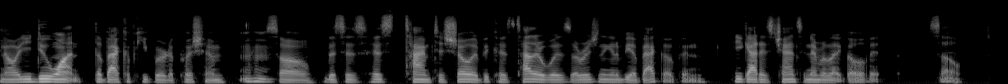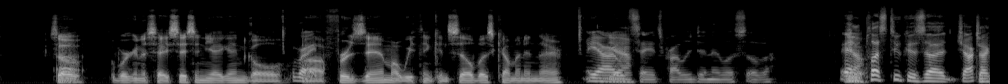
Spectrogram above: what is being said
you know, you do want the backup keeper to push him. Mhm. So this is his time to show it because Tyler was originally going to be a backup and he got his chance and never let go of it. So So. Uh, we're gonna say Sisniega in goal. Right. Uh, for Zim, are we thinking Silva's coming in there? Yeah, I Yeah. would say it's probably Danilo Silva. And Yeah. plus two because uh, Jakovic,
